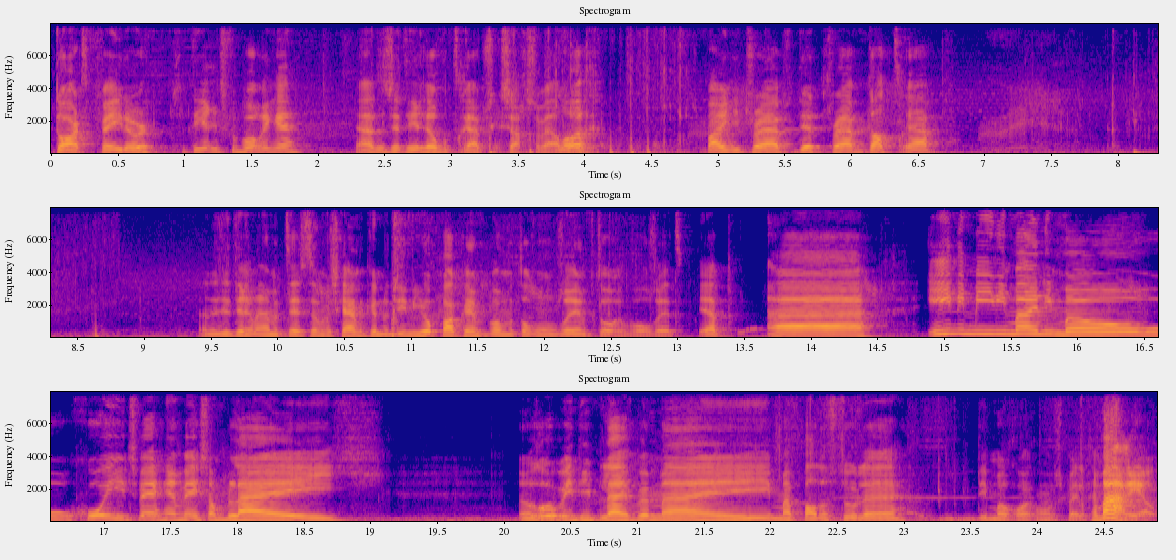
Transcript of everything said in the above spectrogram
Dart fader. Zit hier iets verborgen? Ja, er zitten hier heel veel traps. Ik zag ze wel hoor. Spiky traps, dit trap, dat trap. En er zit hier een amethyst. En waarschijnlijk kunnen we die niet oppakken in verband met dat onze inventory vol zit. Yep. Eh... Eeny, meeny, miny, mo. Gooi iets weg en wees dan blij. Een Ruby die blijft bij mij. Mijn paddenstoelen, die mogen we gewoon spelen. Geen Mario.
